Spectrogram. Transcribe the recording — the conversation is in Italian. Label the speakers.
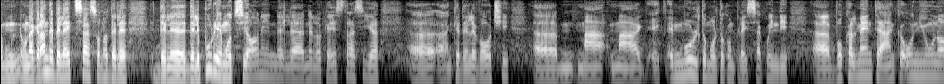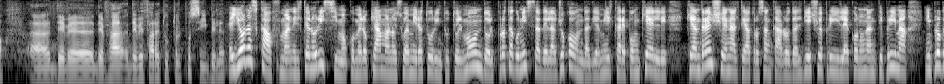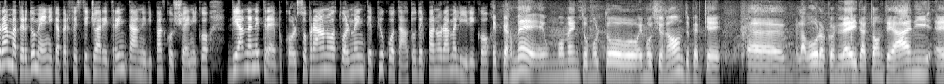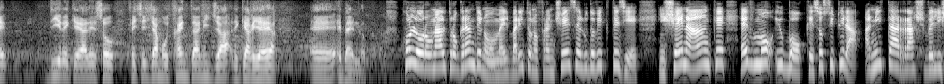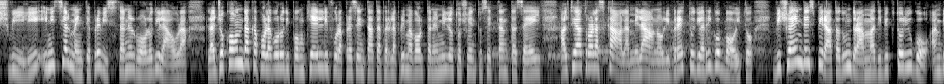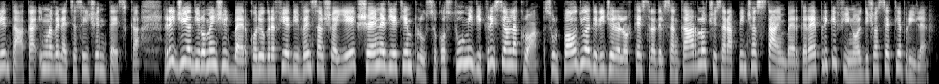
Speaker 1: Una grande bellezza, sono delle, delle, delle pure emozioni nel, nell'orchestra, sia uh, anche nelle voci, uh, ma, ma è, è, molto molto complessa, quindi uh, vocalmente anche ognuno Uh, deve, deve, deve, fare tutto il possibile.
Speaker 2: E Jonas Kaufmann, il tenorissimo, come lo chiamano i suoi ammiratori in tutto il mondo, il protagonista della Gioconda di Amilcare Ponchielli, che andrà in scena al Teatro San Carlo dal 10 aprile con un'anteprima in programma per domenica per festeggiare i 30 anni di palcoscenico di Anna Netrebko, il soprano attualmente più quotato del panorama lirico.
Speaker 3: E per me è un momento molto emozionante perché eh, lavoro con lei da tanti anni e dire che adesso festeggiamo 30 anni già di carriera è, è bello.
Speaker 2: Con loro un altro grande nome, il baritono francese Ludovic Tézier. In scena anche Evmo Hubo che sostituirà Anita Rashvelishvili, inizialmente prevista nel ruolo di Laura. La Gioconda, capolavoro di Ponchielli, fu rappresentata per la prima volta nel 1876 al Teatro alla Scala a Milano, libretto di Arrigo Boito, vicenda ispirata ad un dramma di Victor Hugo, ambientata in una Venezia seicentesca. Regia di Romain Gilbert, coreografia di Vincent Chaillet, scene di Etienne Plus, costumi di Christian Christian Lacroix. Sul podio a dirigere l'orchestra del San Carlo ci sarà Pincia Steinberg, repliche fino al 17 aprile.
